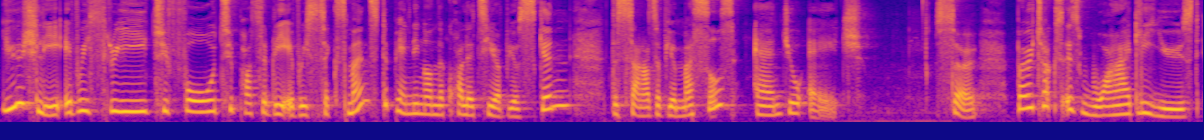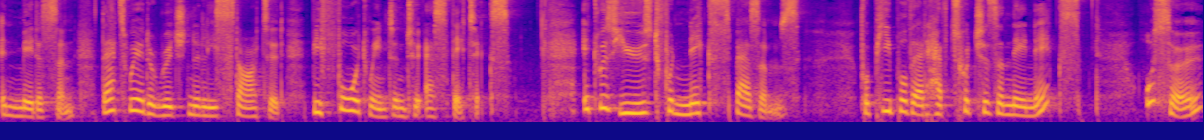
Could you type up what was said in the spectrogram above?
usually every three to four to possibly every six months, depending on the quality of your skin, the size of your muscles, and your age. So, Botox is widely used in medicine. That's where it originally started before it went into aesthetics. It was used for neck spasms, for people that have twitches in their necks, also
